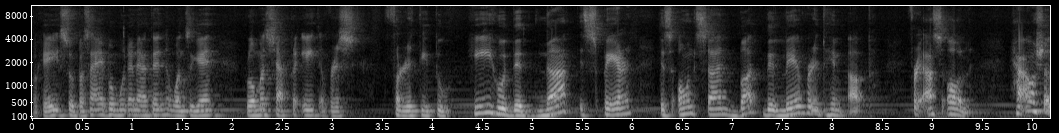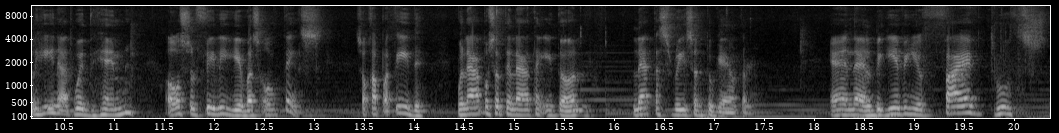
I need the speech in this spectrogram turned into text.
Okay, so basahin po muna natin once again, Romans chapter 8 verse 32. He who did not spare his own son, but delivered him up for us all, how shall he not with him also freely give us all things? So kapatid, mula po sa talatang ito, let us reason together. And I'll be giving you five truths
